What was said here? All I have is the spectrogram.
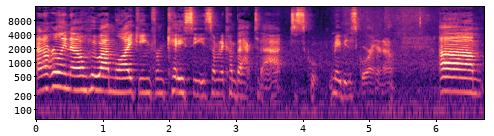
I don't really know who I'm liking from Casey, so I'm gonna come back to that to score, maybe to score. I don't know. Um,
